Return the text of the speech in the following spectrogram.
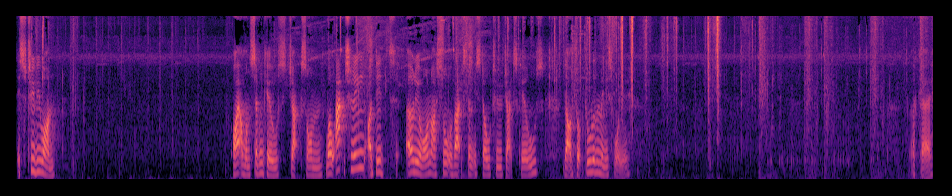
It's 2v1. Alright, I'm on seven kills. Jack's on. Well, actually, I did earlier on. I sort of accidentally stole two of Jack's kills. That I've dropped all of the minis for you. Okay.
